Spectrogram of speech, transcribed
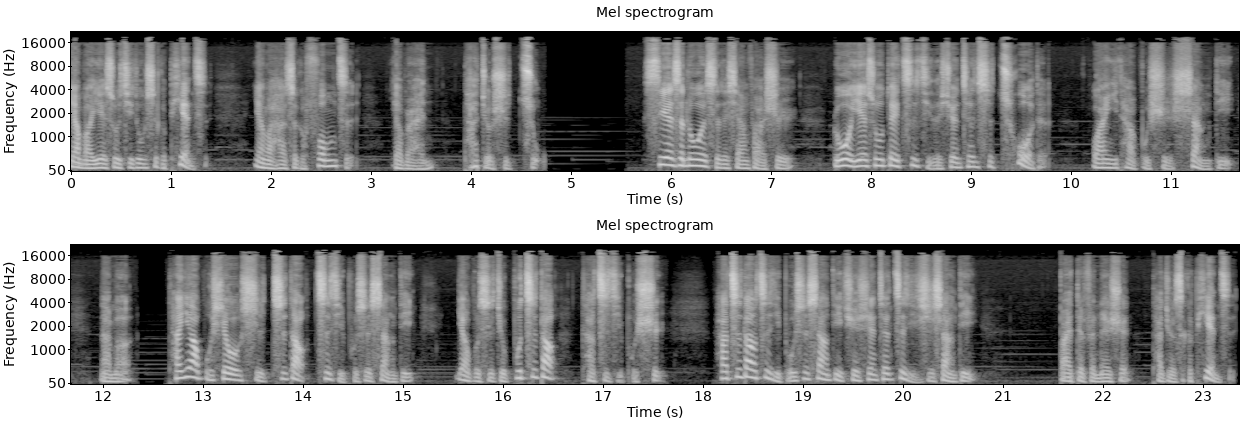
要么耶稣基督是个骗子，要么他是个疯子，要不然他就是主。C.S. Lewis 的想法是，如果耶稣对自己的宣称是错的，万一他不是上帝，那么他要不就是知道自己不是上帝。要不是就不知道他自己不是，他知道自己不是上帝，却宣称自己是上帝。By definition，他就是个骗子。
